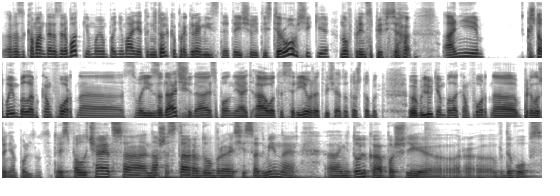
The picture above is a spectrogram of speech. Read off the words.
раз- команда разработки, в моем понимании, это не только программисты, это еще и тестировщики. Ну, в принципе, все. Они чтобы им было комфортно свои задачи да, исполнять, а вот SRE уже отвечает за то, чтобы э, людям было комфортно приложением пользоваться. То есть, получается, наши старые добрые сисадмины э, не только пошли э, в DevOps,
